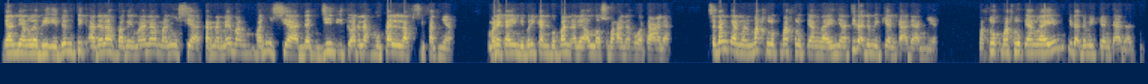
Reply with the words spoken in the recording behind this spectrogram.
dan yang lebih identik adalah bagaimana manusia. Karena memang manusia dan jin itu adalah mukallaf sifatnya. Mereka yang diberikan beban oleh Allah Subhanahu wa taala. Sedangkan makhluk-makhluk yang lainnya tidak demikian keadaannya. Makhluk-makhluk yang lain tidak demikian keadaannya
